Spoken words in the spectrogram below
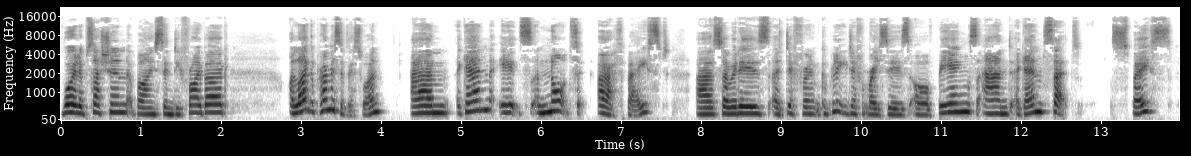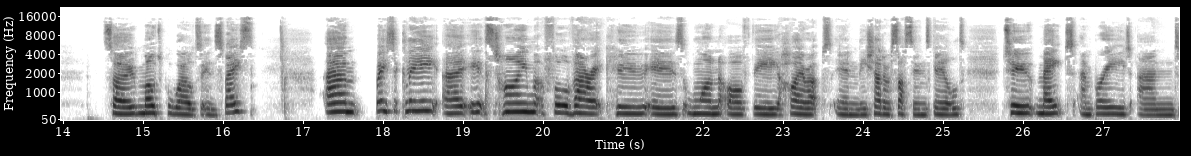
Royal Obsession by Cindy Freiberg. I like the premise of this one. Um, again, it's not Earth-based, uh, so it is a different, completely different races of beings, and again, set space, so multiple worlds in space. Um, basically, uh, it's time for Varric, who is one of the higher-ups in the Shadow Assassins Guild, to mate and breed and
